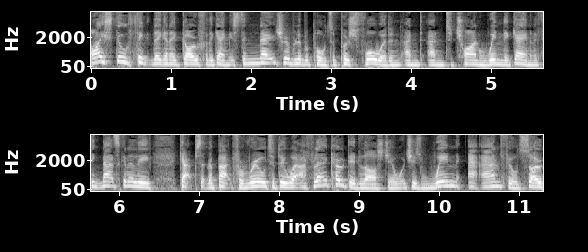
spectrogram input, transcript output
I still think they're going to go for the game. It's the nature of Liverpool to push forward and, and, and to try and win the game. And I think that's going to leave gaps at the back for Real to do what Atletico did last year, which is win at Anfield. So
